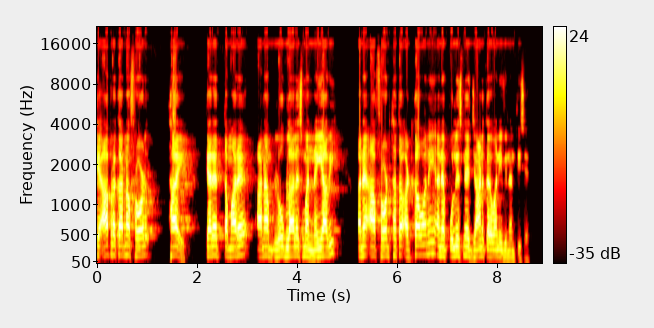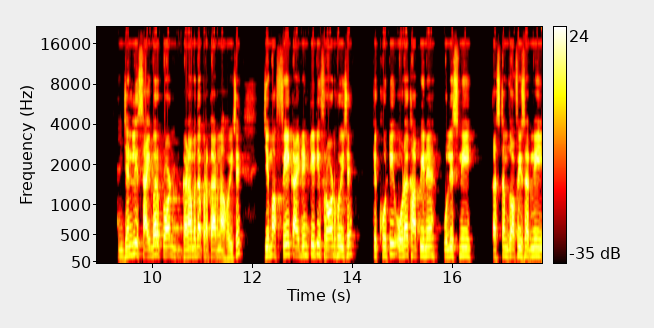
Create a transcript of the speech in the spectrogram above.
કે આ પ્રકારના ફ્રોડ થાય ત્યારે તમારે આના લોભ લાલચમાં નહીં આવી. અને આ ફ્રોડ થતાં અટકાવવાની અને પોલીસને જાણ કરવાની વિનંતી છે. જનરલી સાયબર ફ્રોડ ઘણા બધા પ્રકારના હોય છે, જેમાં ફેક આઈડેન્ટિટી ફ્રોડ હોય છે, કે ખોટી ઓળખ આપીને પોલીસની કસ્ટમ્સ ઓફિસરની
